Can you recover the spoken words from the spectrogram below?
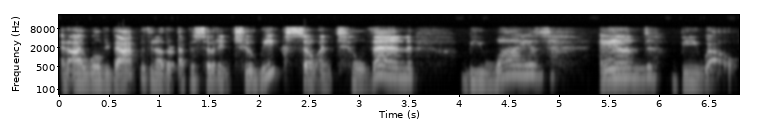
and I will be back with another episode in two weeks. So until then, be wise and be well.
